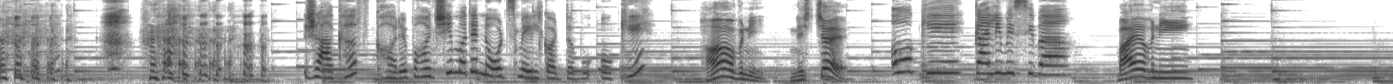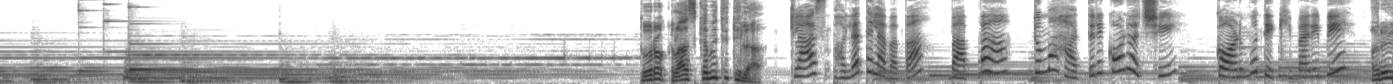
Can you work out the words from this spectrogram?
राघव घरे पहुंची मते नोट्स मेल कर दबु ओके हाँ अवनी निश्चय ओके काली मिसिबा बाय अवनी तोरो क्लास केमिति थिला क्लास भला थिला बापा बापा तुम हाथ रे कोन अछि कोन मु देखि परिबे अरे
